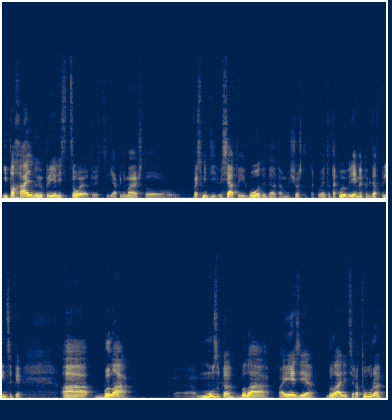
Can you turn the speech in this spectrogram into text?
эпохальную прелесть Цоя. То есть, я понимаю, что 80-е годы, да, там еще что-то такое. Это такое время, когда, в принципе, а, была э, музыка, была поэзия, была литература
